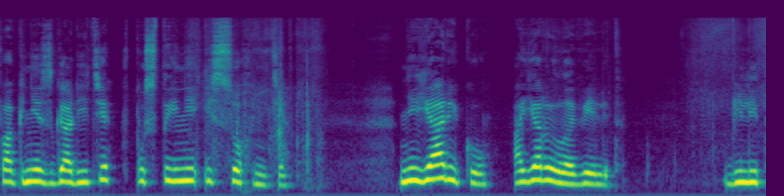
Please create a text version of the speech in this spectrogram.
в огне сгорите, в пустыне и сохните. Не Ярику, а Ярыла велит, велит.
